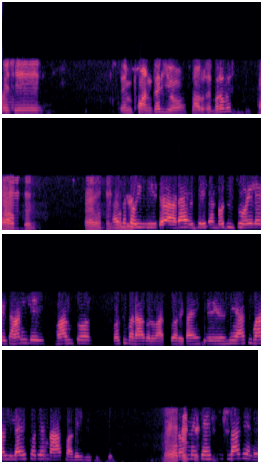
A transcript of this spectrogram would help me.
પછી એમ ફોન કર્યો મારું સાહેબ બરોબર? હા એટલે તો ઈ ડાયરેક્ટ બધું જોઈ લે જાણી લે મારું સર પછી મને આગળ વાત કરે. કારણ કે મેં આખી મારી લાઈફ જ એમના હાથમાં દઈ દીધી છે. તમને ક્યાંય ખુશ લાગે ને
